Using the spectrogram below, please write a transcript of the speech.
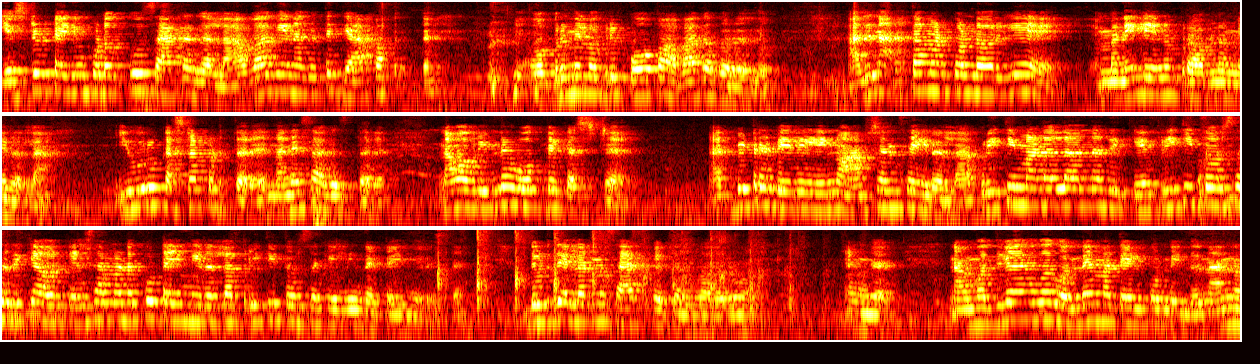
ಎಷ್ಟು ಟೈಮ್ ಕೊಡೋಕ್ಕೂ ಸಾಕಾಗಲ್ಲ. ಅವಾಗ ಏನಾಗುತ್ತೆ, ಗ್ಯಾಪ್ ಆಗುತ್ತೆ. ಒಬ್ರ ಮೇಲೆ ಒಬ್ರಿಗೆ ಕೋಪ ಅವಾಗ ಬರೋದು. ಅದನ್ನ ಅರ್ಥ ಮಾಡ್ಕೊಂಡವ್ರಿಗೆ ಮನೇಲಿ ಏನು ಪ್ರಾಬ್ಲಮ್ ಇರಲ್ಲ. ಇವರು ಕಷ್ಟಪಡ್ತಾರೆ, ಮನೆ ಸಾಗಿಸ್ತಾರೆ. ನಾವು ಅವ್ರ ಹಿಂದೆ ಹೋಗ್ಬೇಕಷ್ಟೇ. ಅದ್ ಬಿಟ್ರೆ ಬೇರೆ ಏನು ಆಪ್ಷನ್ಸೇ ಇರಲ್ಲ. ಪ್ರೀತಿ ಮಾಡಲ್ಲ ಅನ್ನೋದಕ್ಕೆ, ಪ್ರೀತಿ ತೋರ್ಸೋದಕ್ಕೆ ಅವ್ರ ಕೆಲಸ ಮಾಡೋಕ್ಕೂ ಟೈಮ್ ಇರಲ್ಲ, ಪ್ರೀತಿ ತೋರ್ಸೋಕೆ ಎಲ್ಲಿಂದ ಟೈಮ್ ಇರುತ್ತೆ. ದುಡ್ದು ಎಲ್ಲರನ್ನೂ ಸಾಕ್ಬೇಕಲ್ವ ಅವರು? ಹಂಗಾಗಿ ನಾವು ಮದುವೆ ಆಗುವಾಗ ಒಂದೇ ಮಾತು ಹೇಳ್ಕೊಂಡಿದ್ದು, ನಾನು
